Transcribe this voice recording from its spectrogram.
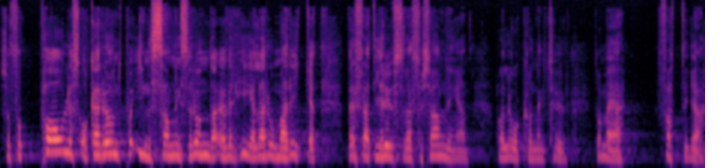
så får Paulus åka runt på insamlingsrunda över hela romarriket därför att Jerusalemförsamlingen har lågkonjunktur. De är fattiga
